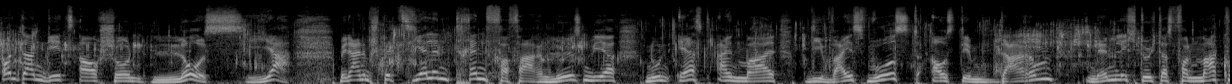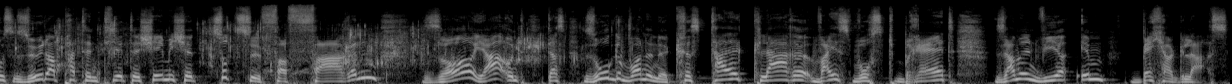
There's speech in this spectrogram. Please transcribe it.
Und dann geht's auch schon los. Ja, mit einem speziellen Trennverfahren lösen wir nun erst einmal die Weißwurst aus dem Darm, nämlich durch das von Markus Söder patentierte chemische Zuzelverfahren. So, ja, und das so gewonnene kristallklare Weißwurstbrät sammeln wir im Becherglas.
